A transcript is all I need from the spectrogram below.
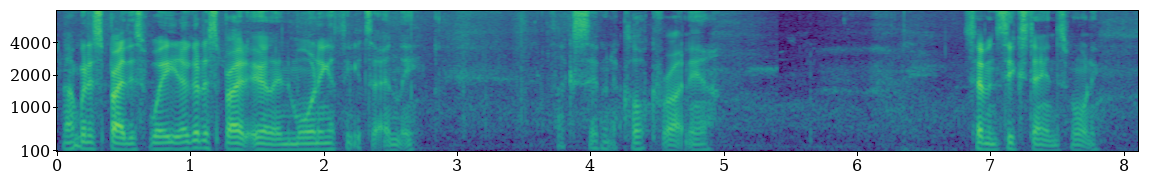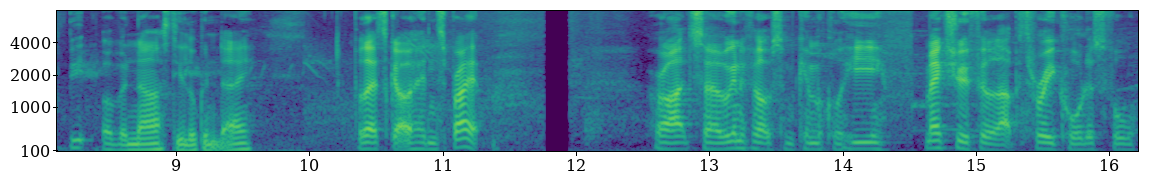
and I'm going to spray this weed. I've got to spray it early in the morning. I think it's only it's like 7 o'clock right now. 7.16 this morning. Bit of a nasty looking day, but let's go ahead and spray it. Alright, so we're going to fill up some chemical here. Make sure you fill it up three quarters full.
